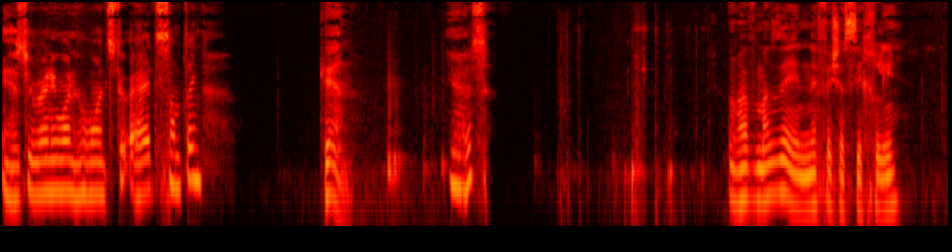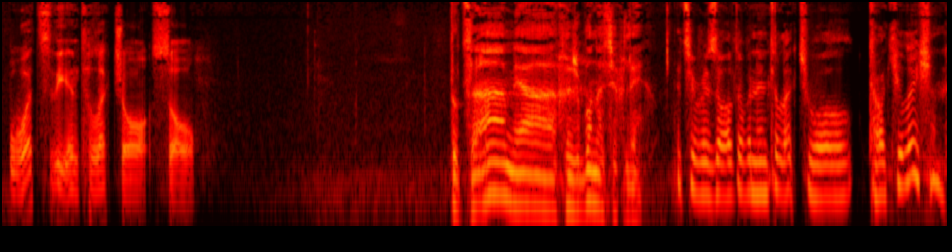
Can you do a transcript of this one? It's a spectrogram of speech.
Is there anyone who wants to add something? Ken. Yes. רב, מה זה נפש השכלי? What's the intellectual soul? תוצאה מהחשבון השכלי. It's a result of an intellectual calculation.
